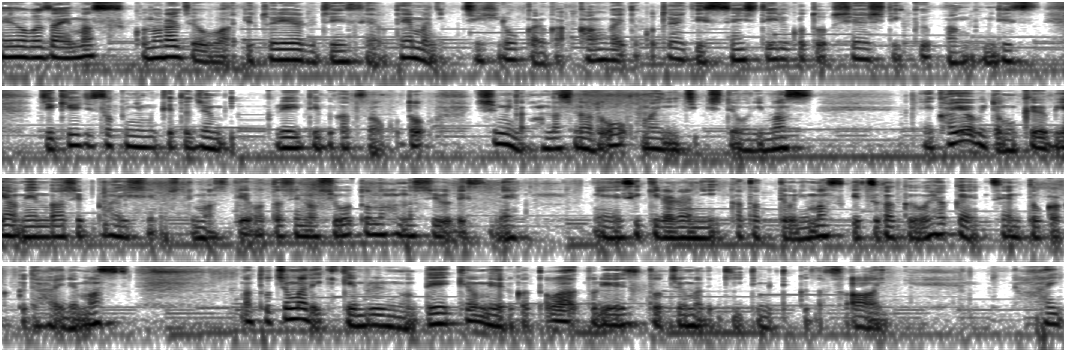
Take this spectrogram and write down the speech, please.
はようございます。このラジオはゆとりある人生をテーマに地域ローカルが考えたことや実践していることをシェアしていく番組です。自給自足に向けた準備クリエイティブ活動のこと趣味の話などを毎日しております。火曜日と木曜日はメンバーシップ配信をしてまして私の仕事の話をですね赤裸々に語っております。月額500円先頭価格で入れます。まあ、途中まで聞けるので興味ある方はとりあえず途中まで聞いてみてください。はい。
